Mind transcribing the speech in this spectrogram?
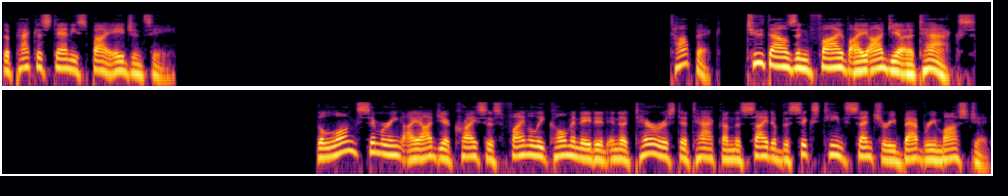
the Pakistani spy agency. Topic: 2005 Ayodhya attacks The long-simmering Ayodhya crisis finally culminated in a terrorist attack on the site of the 16th-century Babri Masjid.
